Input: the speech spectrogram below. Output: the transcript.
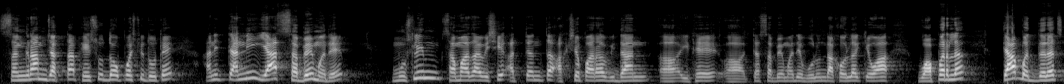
संग्राम जगताप हे सुद्धा उपस्थित होते. आणि त्यांनी या सभेमध्ये मुस्लिम समाजाविषयी अत्यंत आक्षेपार्ह विधान इथे त्या सभेमध्ये बोलून दाखवलं किंवा वापरलं. त्याबद्दलच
